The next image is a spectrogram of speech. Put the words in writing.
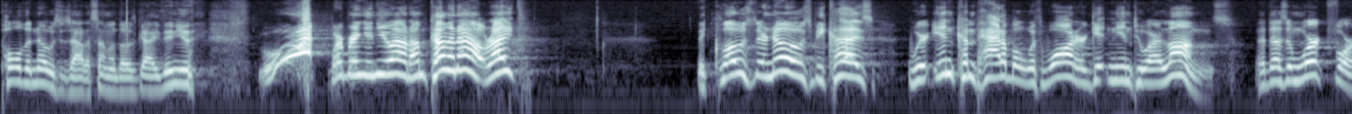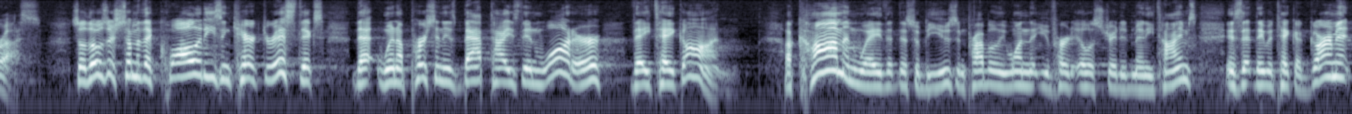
pull the noses out of some of those guys, didn't you? What? We're bringing you out. I'm coming out, right? They close their nose because we're incompatible with water getting into our lungs. That doesn't work for us. So, those are some of the qualities and characteristics that when a person is baptized in water, they take on. A common way that this would be used, and probably one that you've heard illustrated many times, is that they would take a garment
